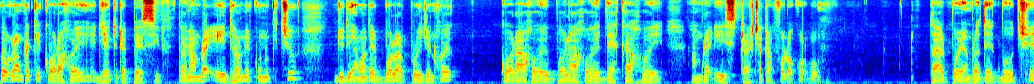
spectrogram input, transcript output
প্রোগ্রামটাকে করা হয় যেহেতু এটা পেসিভ তাহলে আমরা এই ধরনের কোনো কিছু যদি আমাদের বলার প্রয়োজন হয়, করা হয়, বলা হয়, দেখা হয়, আমরা এই স্ট্রাকচারটা ফলো করব। তারপরে আমরা দেখব হচ্ছে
